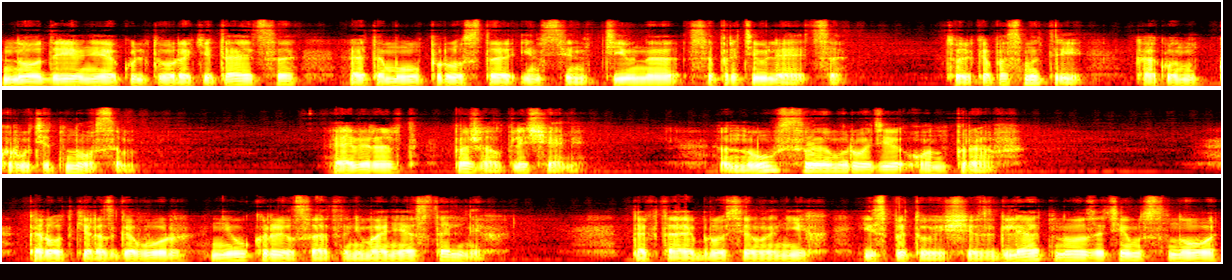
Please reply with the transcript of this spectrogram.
но древняя культура китайца этому просто инстинктивно сопротивляется. Только посмотри, как он крутит носом. Эверард пожал плечами. Ну, в своем роде он прав. Короткий разговор не укрылся от внимания остальных. Тактай бросил на них испытующий взгляд, но затем снова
